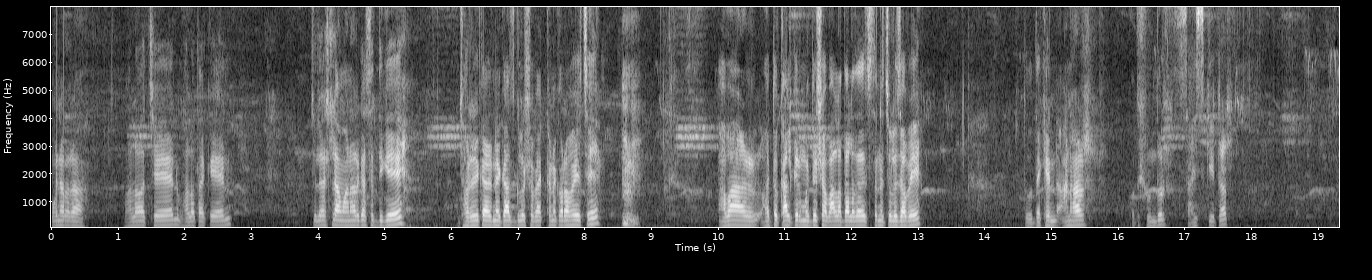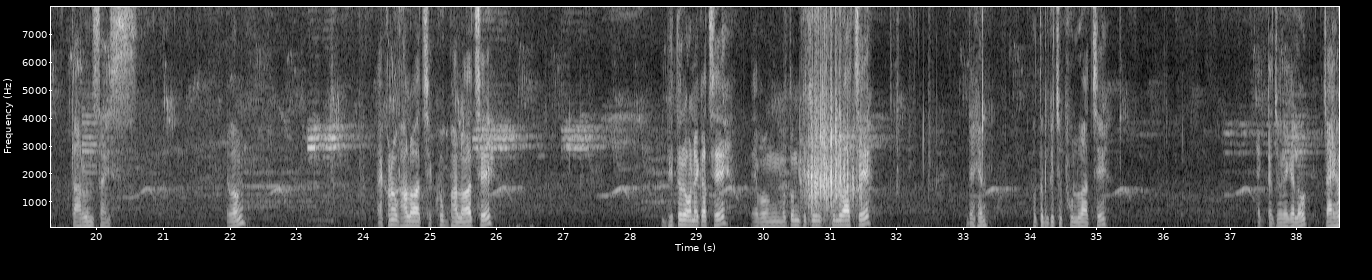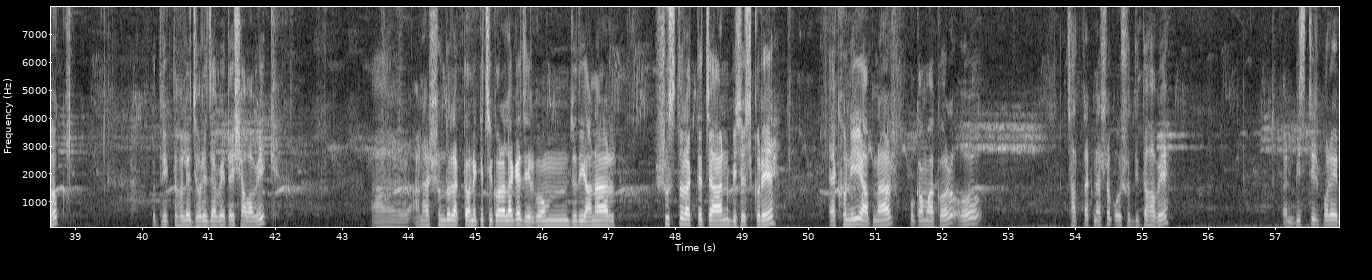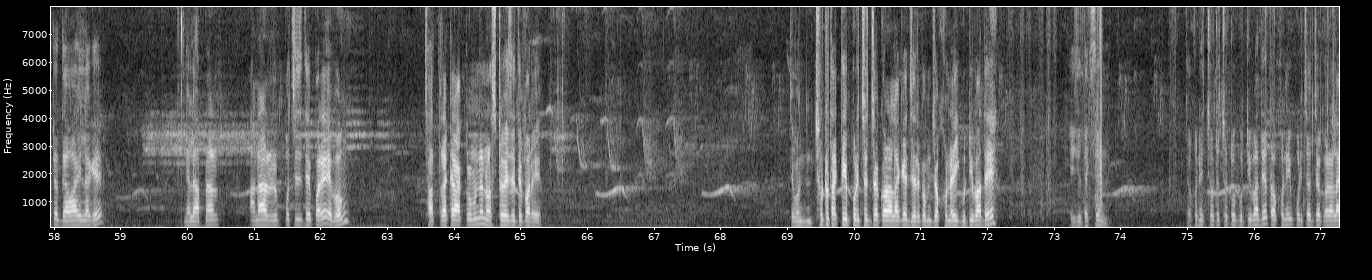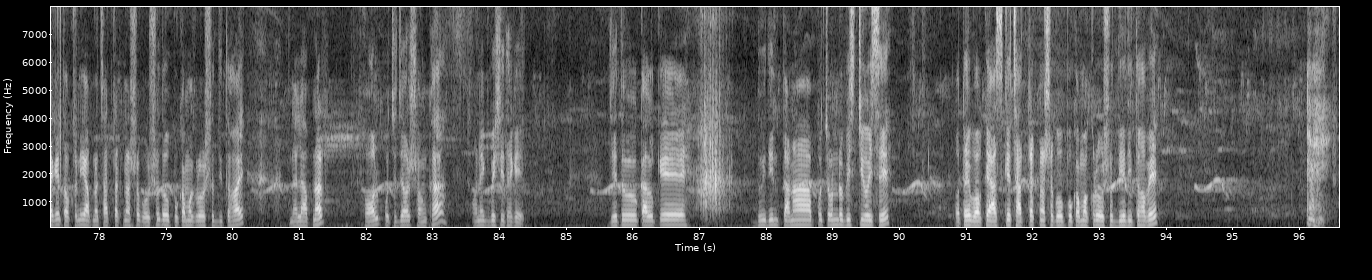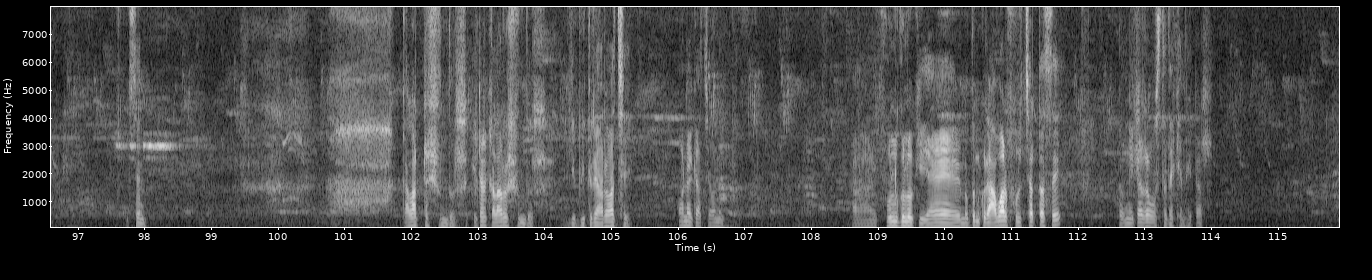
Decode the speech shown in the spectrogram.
আপনারা ভালো আছেন, ভালো থাকেন। চলে আসলাম আনার গাছের দিকে। ঝড়ের কারণে গাছগুলো সব একখানে করা হয়েছে। আবার হয়তো কালকের মধ্যে সব আলাদা আলাদা স্থানে চলে যাবে। তো দেখেন আনার কত সুন্দর সাইজ কি এটার? দারুণ সাইজ এবং এখনও ভালো আছে, খুব ভালো আছে। ভিতরে অনেক আছে। এবং নতুন কিছু ফুলও আছে। দেখেন, নতুন কিছু ফুলও আছে। একটা ঝরে গেল। যাই হোক, অতিরিক্ত হলে ঝরে যাবে, এটাই স্বাভাবিক। আর আনার সুন্দর রাখতে অনেক কিছু করা লাগে। যেরকম যদি আনার সুস্থ রাখতে চান, বিশেষ করে এখনই আপনার পোকামাকড় ও ছত্রাকনাশক ওষুধ দিতে হবে। কারণ বৃষ্টির পরে এটা দেওয়াই লাগে। নাহলে আপনার আনার পচে যেতে পারে এবং ছাত্রাকার আক্রমণে নষ্ট হয়ে যেতে পারে। যেমন ছোট থাকতেই পরিচর্যা করা লাগে, যেরকম যখন এই গুটি বাঁধে, এই যে দেখছেন, যখনই ছোট ছোট গুটি বাঁধে, তখনই পরিচর্যা করা লাগে, তখনই আপনার ছত্রাকনাশক ওষুধ ও পোকামাকড় ওষুধ দিতে হয়, নাহলে আপনার ফল পচে যাওয়ার সংখ্যা অনেক বেশি থাকে। যেহেতু কালকে দুই দিন টানা প্রচণ্ড বৃষ্টি হয়েছে। অতএব ওকে আজকে ছত্রাকনাশক ও পোকামাকড় ওষুধ দিয়ে দিতে হবে। কালারটা সুন্দর, এটার কালারও সুন্দর। যে ভিতরে আরও আছে, অনেক আছে, অনেক। আর ফুলগুলো কি? নতুন করে আবার ফুল ছাড়তেছে। এবং এটার অবস্থা দেখেন, এটার।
